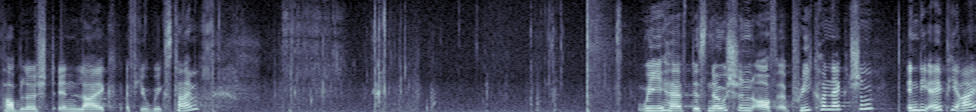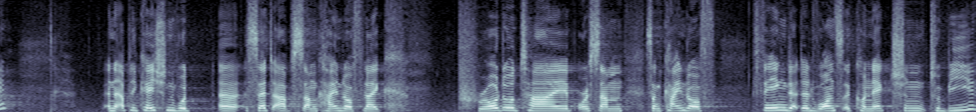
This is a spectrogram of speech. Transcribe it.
published in like a few weeks' time. we have this notion of a pre-connection in the API. An application would uh, set up some kind of like prototype or some, some kind of thing that it wants a connection to be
